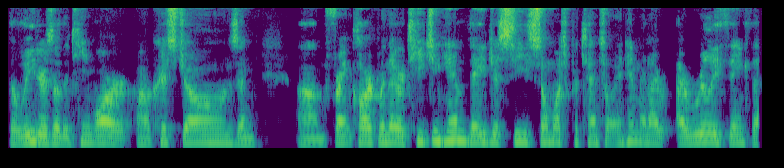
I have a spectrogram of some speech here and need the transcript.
the leaders of the team are, uh, Chris Jones and um, Frank Clark. When they were teaching him, they just see so much potential in him, and I I really think that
